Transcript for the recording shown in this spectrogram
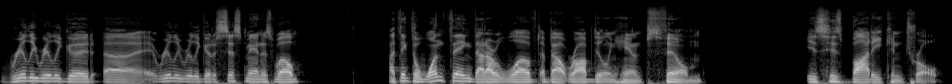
really, really good, uh, really, really good assist man as well I think the one thing that I loved about Rob Dillingham's film is his body control.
